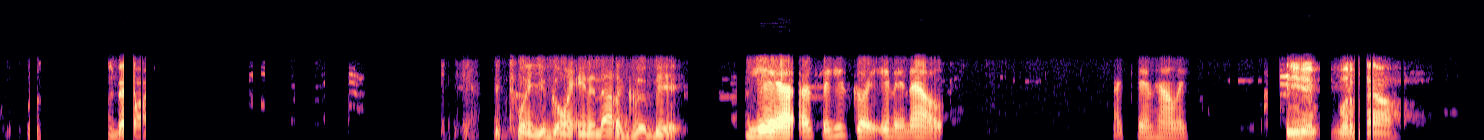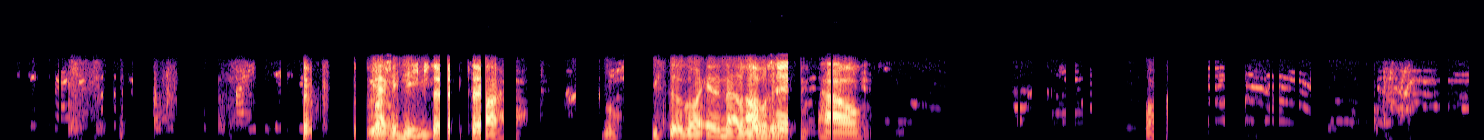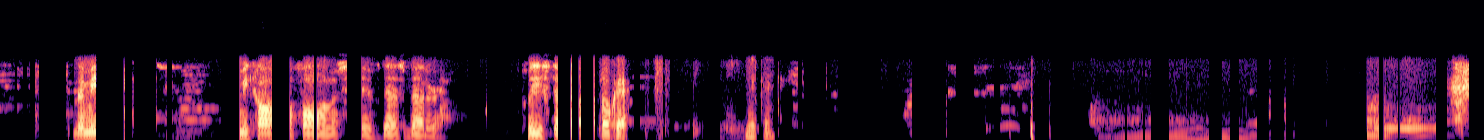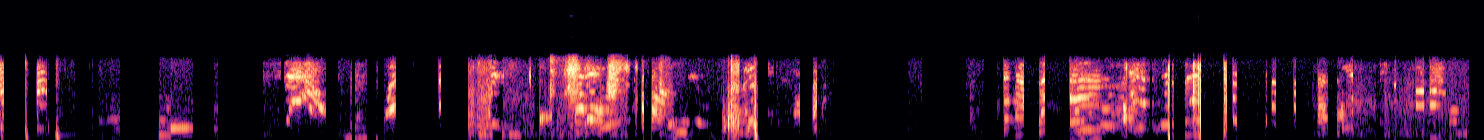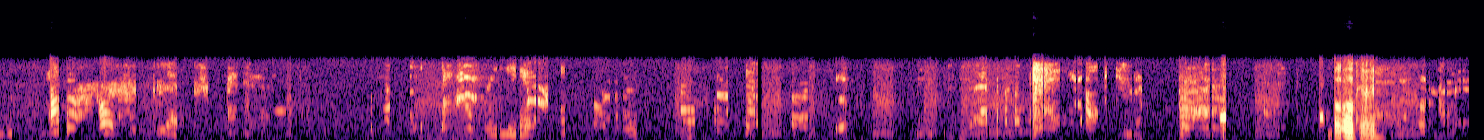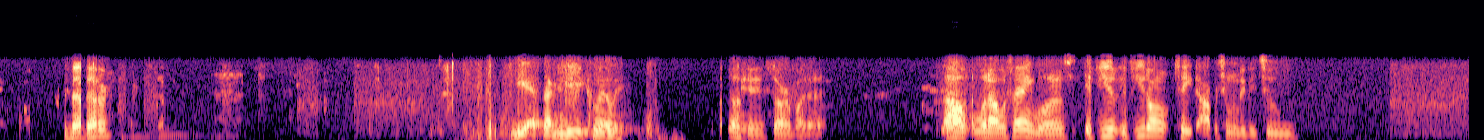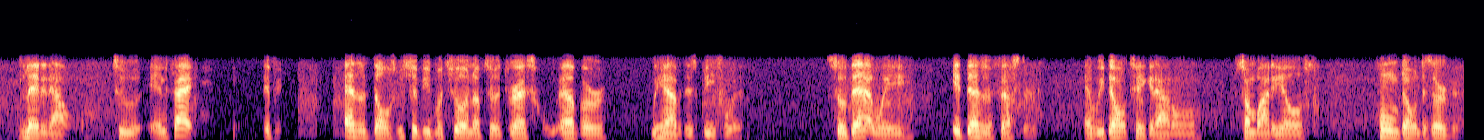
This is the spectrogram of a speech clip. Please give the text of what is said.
was bad. The twin, you going in and out a good bit. Yeah, I say he's going in and out. I can, Holly. You hear me? What about now? Yeah, I can hear you. I You're still going in and out a little bit. I was bit. saying how let me let me call my phone and see if that's better. Please stay. Okay. Okay. Okay. Is that better? Yes, I can hear you clearly. Okay, sorry about that. Uh, what I was saying was, if you if you don't take the opportunity to let it out, to in fact, if as adults we should be mature enough to address whoever we have this beef with, so that way it doesn't fester, and we don't take it out on somebody else whom don't deserve it.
